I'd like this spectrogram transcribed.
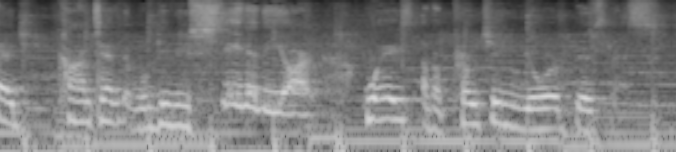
edge content that will give you state of the art ways of approaching your business.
